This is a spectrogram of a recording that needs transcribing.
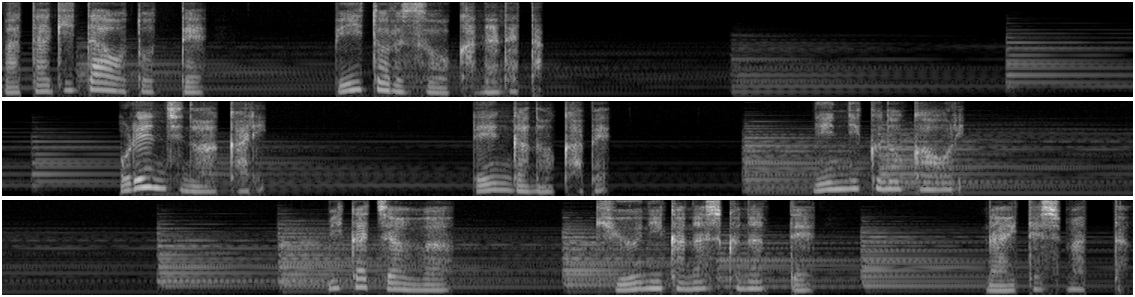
またギターを取ってビートルズを奏でた。オレンジの明かりレンガの壁。ニンニクの香り。ミカちゃんは急に悲しくなって泣いてしまった。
